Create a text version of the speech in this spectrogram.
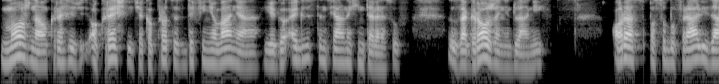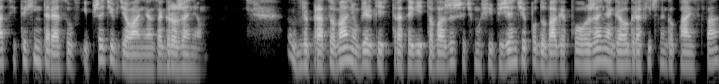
można określić, określić, jako proces definiowania jego egzystencjalnych interesów, zagrożeń dla nich oraz sposobów realizacji tych interesów i przeciwdziałania zagrożeniom. W wypracowaniu wielkiej strategii towarzyszyć musi wzięcie pod uwagę położenia geograficznego państwa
